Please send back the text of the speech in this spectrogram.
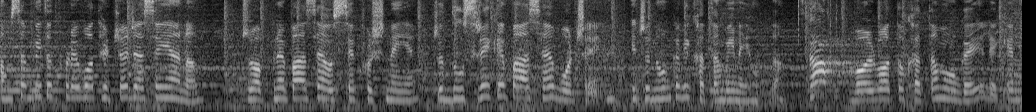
हम सब भी तो थोड़े बहुत हिटलर जैसे ही है ना जो अपने पास है उससे खुश नहीं है। जो दूसरे के पास है वो चाहिए। ये जुनून कभी खत्म ही नहीं होता। वर्ल्ड वॉर तो खत्म हो गई लेकिन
